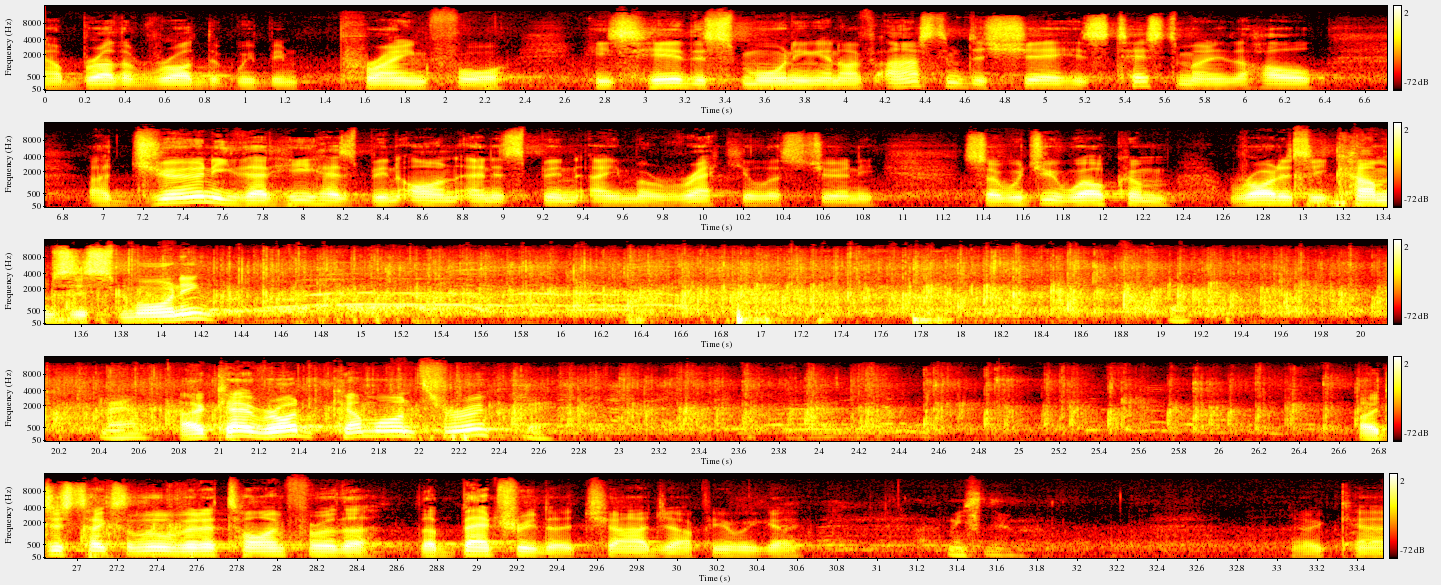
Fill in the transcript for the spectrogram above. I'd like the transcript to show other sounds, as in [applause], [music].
Our brother Rod, that we've been praying for, he's here this morning, and I've asked him to share his testimony, the whole uh, journey that he has been on, and it's been a miraculous journey. So, would you welcome Rod as he comes this morning? Okay, Rod, come on through. Oh, it just takes a little bit of time for the, the battery to charge up. Here we go. Okay.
